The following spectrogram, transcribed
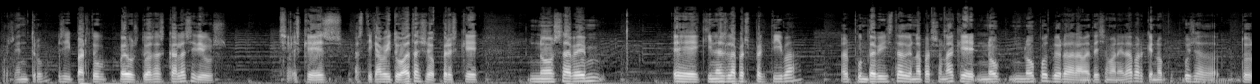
pues entro. És a dir, per tu veus dues escales i dius, Sí. és que és, estic habituat a això, però és que no sabem eh, quina és la perspectiva, el punt de vista d'una persona que no, no pot veure de la mateixa manera perquè no pot pujar do,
